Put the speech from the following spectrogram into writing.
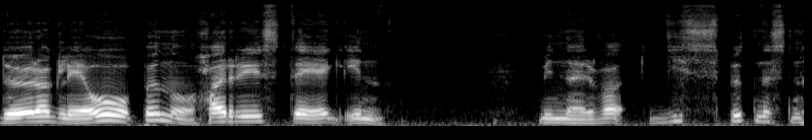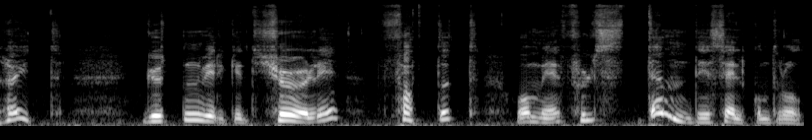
Døra gled åpen, og Harry steg inn. Minerva gispet nesten høyt. Gutten virket kjølig, fattet og med fullstendig selvkontroll.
